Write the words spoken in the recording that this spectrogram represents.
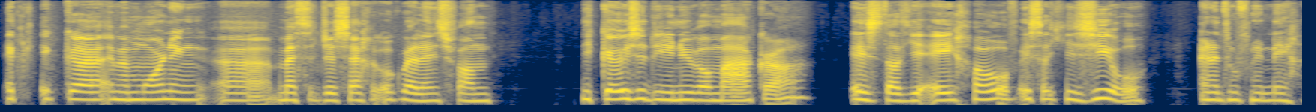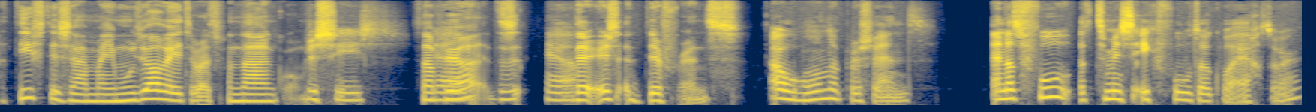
Ik, ik, eh, in mijn morning eh, messages zeg ik ook wel eens van, die keuze die je nu wil maken, is dat je ego of is dat je ziel? En het hoeft niet negatief te zijn, maar je moet wel weten waar het vandaan komt. Precies. Snap ja. je? Dus Ja. there is a difference. Oh, 100%. En dat voel, tenminste, ik voel het ook wel echt hoor.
